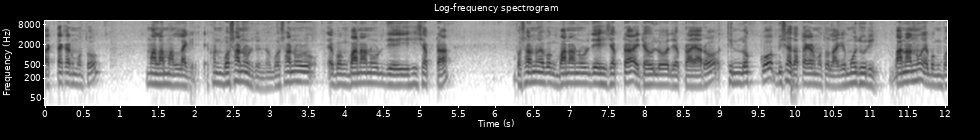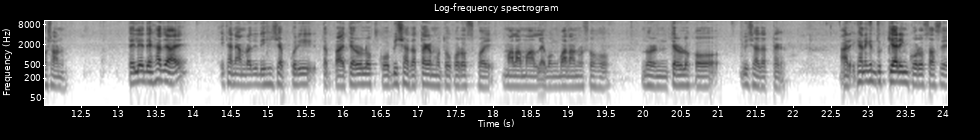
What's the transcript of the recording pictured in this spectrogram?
লাখ টাকার মতো মালামাল লাগে এখন বসানোর জন্য। বসানোর এবং বানানোর যে হিসাবটা, বসানো এবং বানানোর যে হিসাবটা, এটা হলো যে প্রায় আরও তিন লক্ষ বিশ হাজার টাকার মতো লাগে মজুরি, বানানো এবং বসানো। তাইলে দেখা যায় এখানে আমরা যদি হিসাব করি, তা প্রায় তেরো লক্ষ বিশ হাজার টাকার মতো খরচ হয় মালামাল এবং বানানো সহ। ধরেন তেরো লক্ষ বিশ হাজার টাকা। আর এখানে কিন্তু ক্যারিং খরচ আছে,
